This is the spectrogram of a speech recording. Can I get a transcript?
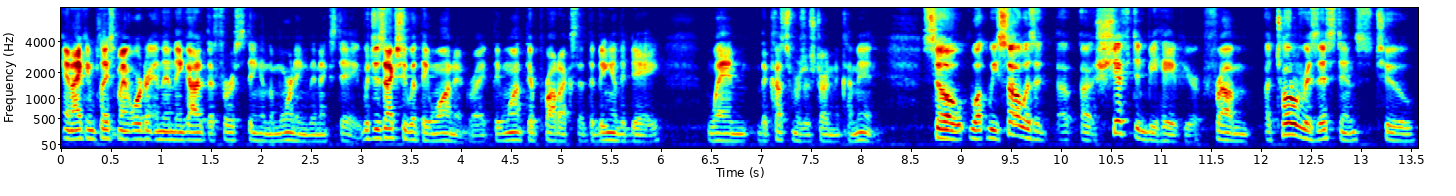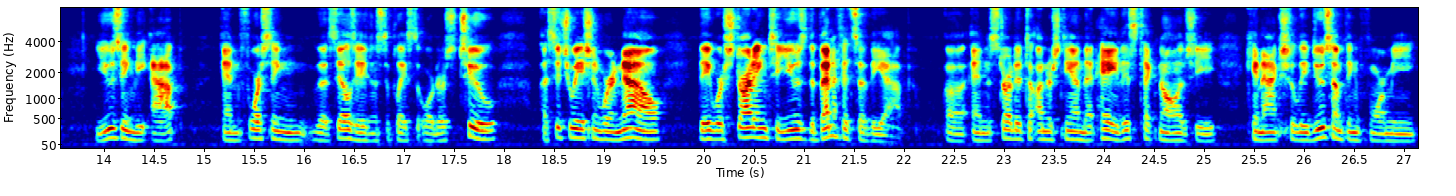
And I can place my order, and then they got it the first thing in the morning the next day, which is actually what they wanted, right? They want their products at the beginning of the day when the customers are starting to come in. So what we saw was a, a, shift in behavior from a total resistance to using the app and forcing the sales agents to place the orders to a situation where now they were starting to use the benefits of the app uh, and started to understand that hey this technology can actually do something for me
